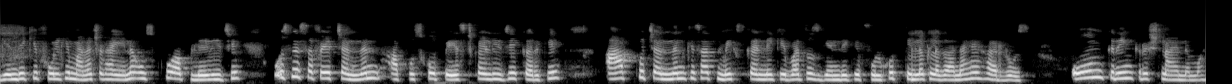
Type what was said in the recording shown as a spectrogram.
गेंदे के फूल की माला चढ़ाई है ना, उसको आप ले लीजिए। उसमें सफ़ेद चंदन आप उसको पेस्ट कर लीजिए करके। आपको चंदन के साथ मिक्स करने के बाद उस गेंदे के फूल को तिलक लगाना है हर रोज़। ओम क्रीम कृष्णाय नमः।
